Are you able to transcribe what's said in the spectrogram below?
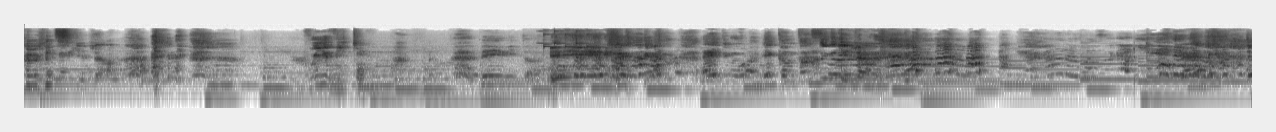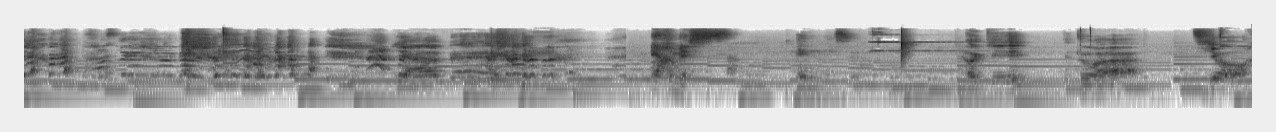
部見つけちゃう。ルイ・ヴィトン。レイ・ヴィトンえー、え、でも、え、簡単すぎるじゃん。さすがに さすがにわか やべえ。エルメス。るエルメスオッケー。あとは、ディオー。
